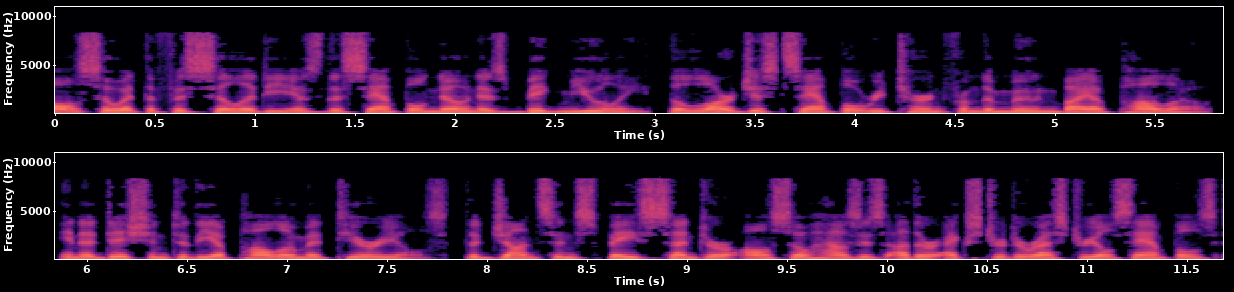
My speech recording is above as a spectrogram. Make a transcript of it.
Also at the facility is the sample known as Big Muley, the largest sample returned from the Moon by Apollo. In addition to the Apollo materials, the Johnson Space Center also houses other extraterrestrial samples.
